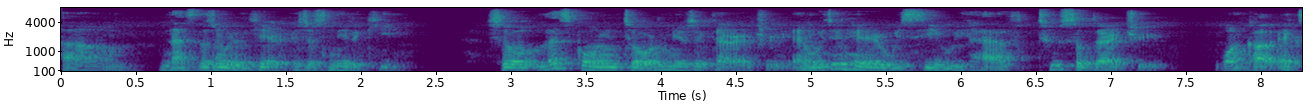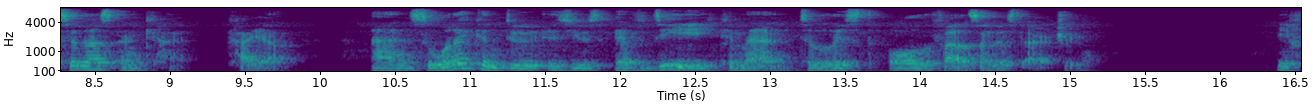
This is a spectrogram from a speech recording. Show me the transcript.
Um, NATS doesn't really care, it just need a key. So let's go into our music directory. And within here, we see we have two subdirectories, one called Exodus and Kaya. And so what I can do is use fd command to list all the files in this directory. If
